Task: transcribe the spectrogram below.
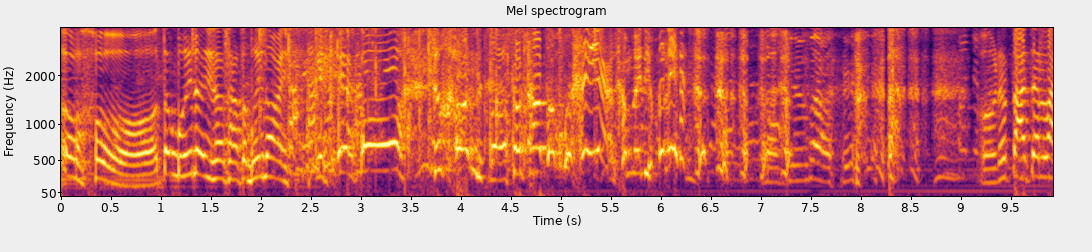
โอ้โหตบมือให้หน่อยสาวๆตบมือให้หน่อยโอ้ทุกคนสาวๆตบมือให้อะทำไงดีวะเนี่ยรอบเยอะมากโอ้น้ำตาจะไหล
